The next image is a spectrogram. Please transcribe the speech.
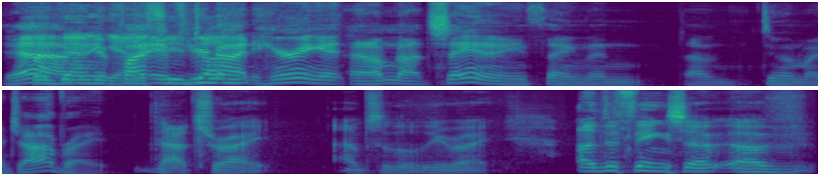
Yeah. But I then mean, again, if, I, if if you've you're done- not hearing it and I'm not saying anything, then I'm doing my job right. That's right. Absolutely right. Other things of, of,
